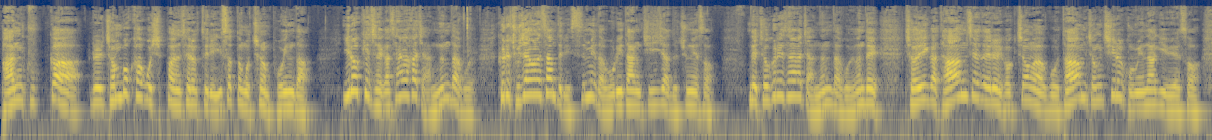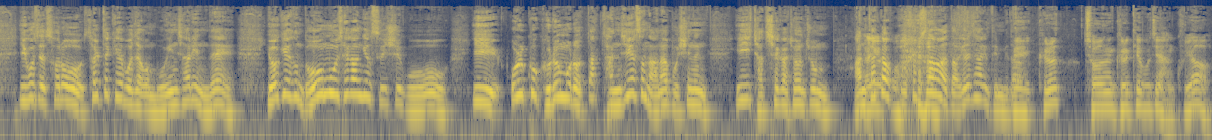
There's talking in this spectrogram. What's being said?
반국가를 전복하고 싶어 하는 세력들이 있었던 것처럼 보인다. 이렇게 제가 생각하지 않는다고요. 그래 주장하는 사람들이 있습니다. 우리 당 지지자들 중에서. 근데 저 그렇게 생각하지 않는다고요. 근데 저희가 다음 세대를 걱정하고 다음 정치를 고민하기 위해서 이곳에 서로 설득해보자고 모인 자리인데 여기에서 너무 색안경 쓰시고 이 옳고 그름으로 딱 단지에서 나눠보시는 이 자체가 저는 좀 안타깝고 아니, 속상하다 이런 생각이 듭니다. 네, 그렇 저는 그렇게 보진 않고요.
